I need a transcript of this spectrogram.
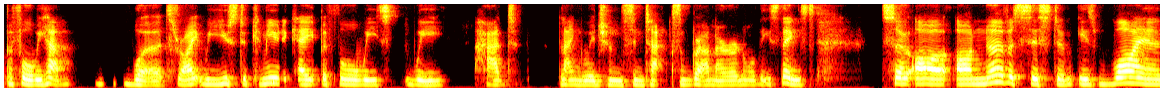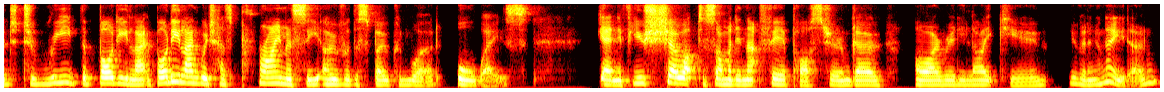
before we had words. Right, we used to communicate before we we had language and syntax and grammar and all these things. So our our nervous system is wired to read the body language. Body language has primacy over the spoken word always again, if you show up to someone in that fear posture and go, Oh, I really like you, you're going to go, No, you don't.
